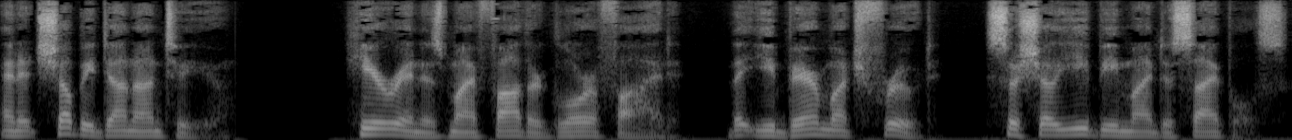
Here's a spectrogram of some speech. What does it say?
and it shall be done unto you. Herein is my Father glorified, that ye bear much fruit, so shall ye be my disciples.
